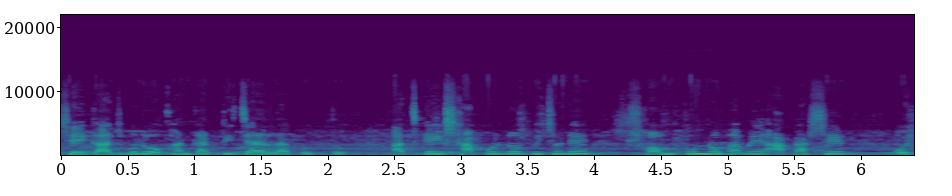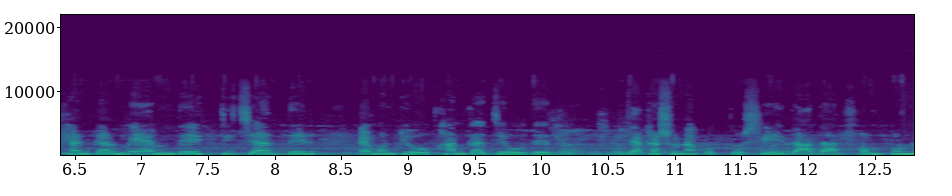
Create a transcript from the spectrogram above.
সেই কাজগুলো ওখানকার টিচাররা করতো। আজকে এই সাফল্যর পিছনে সম্পূর্ণভাবে আকাশের ওইখানকার ম্যামদের টিচারদের এমনকি ওখানকার যে ওদের দেখাশোনা করতো, সেই দাদার সম্পূর্ণ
